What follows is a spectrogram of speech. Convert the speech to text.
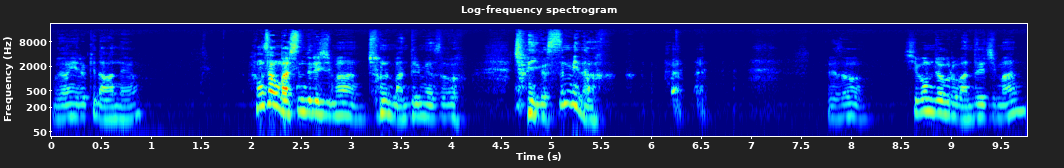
모양이 이렇게 나왔네요. 항상 말씀드리지만 저는 만들면서 저 이거 씁니다. 그래서 시범적으로 만들지만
